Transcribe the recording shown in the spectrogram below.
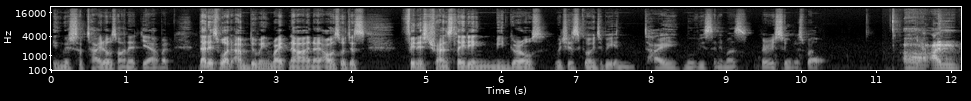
English subtitles on it. Yeah, but that is what I'm doing right now, and I also just finished translating Mean Girls, which is going to be in Thai movie cinemas very soon as well. Uh, I'm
